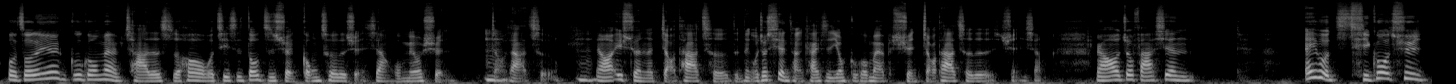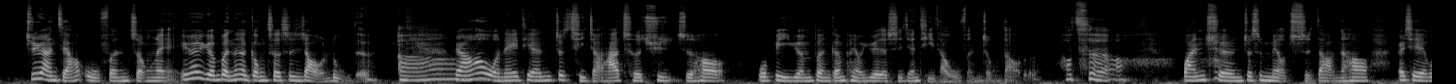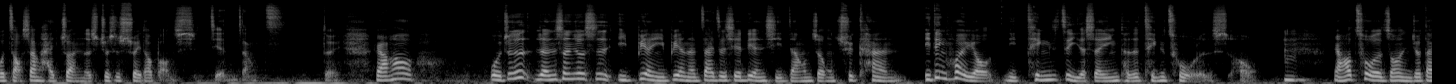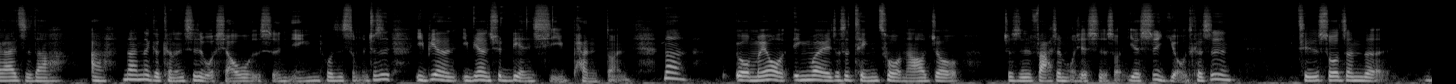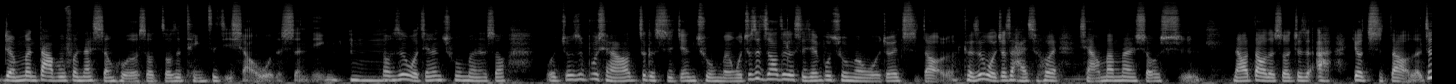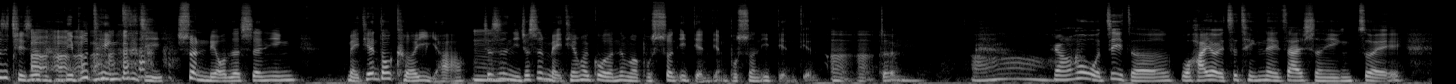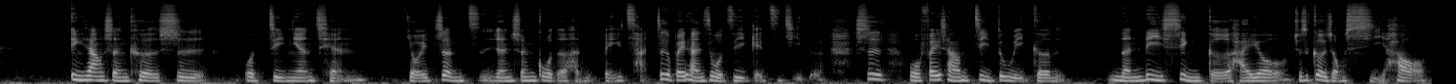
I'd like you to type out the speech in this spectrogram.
我昨天因为 Google Map 查的时候，我其实都只选公车的选项，我没有选。脚踏车，然后一选了脚踏车的那个，我就现场开始用 Google Map 选脚踏车的选项，然后就发现，哎，我骑过去居然只要五分钟，哎，因为原本那个公车是绕路的哦。然后我那一天就骑脚踏车去之后，我比原本跟朋友约的时间提早五分钟到了，好扯哦，完全就是没有迟到。然后而且我早上还赚了就是睡到饱的时间，这样子，对，然后。我觉得人生就是一遍一遍的在这些练习当中去看，一定会有你听自己的声音，可是听错了的时候，嗯，然后错了之后，你就大概知道啊，那那个可能是我小我的声音，或者什么，就是一遍一遍的去练习判断。那有没有因为就是听错，然后就就是发生某些事的时候，也是有。可是其实说真的。人们大部分在生活的时候都是听自己小我的声音，嗯，总之我今天出门的时候，我就是不想要这个时间出门，我就是知道这个时间不出门我就会迟到了，可是我就是还是会想要慢慢收拾，然后到的时候就是啊又迟到了，就是其实你不听自己 顺流的声音，每天都可以啊，就是你就是每天会过得那么不顺一点点，不顺一点点，嗯嗯，对，哦，然后我记得我还有一次听内在声音最。印象深刻的是，我几年前有一阵子人生过得很悲惨。这个悲惨是我自己给自己的，是我非常嫉妒一个能力、性格，还有就是各种喜好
